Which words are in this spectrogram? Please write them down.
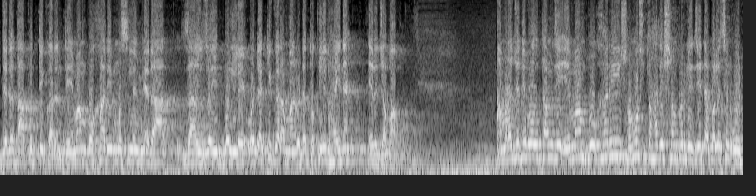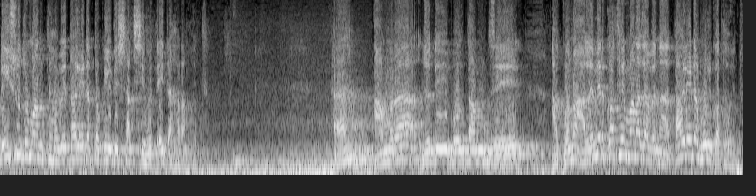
যেটা আপত্তি করেন। তো ইমাম বোখারি, মুসলিম, এরা জাল জয়ীব বললে ওটা কি করে মানে ওটা তকলিফ হয় না? এর জবাব। আমরা যদি বলতাম যে ইমাম বুখারি সমস্ত হাদিস সম্পর্কে যেটা বলেছেন ওটাই শুধু মানতে হবে, তাহলে এটা তকলিদের সাক্ষী হইতো এটা হারাম হইতো হ্যাঁ? আমরা যদি বলতাম যে কোন আলেমের কথাই মানা যাবে না, তাহলে এটা ভুল কথা হইতো।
